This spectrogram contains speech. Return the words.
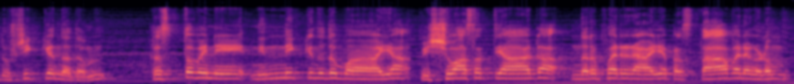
ദുഷിക്കുന്നതും ക്രിസ്തുവിനെ നിന്ദിക്കുന്നതുമായ വിശ്വാസത്യാഗ നിർഭരരായ പ്രസ്താവനകളും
